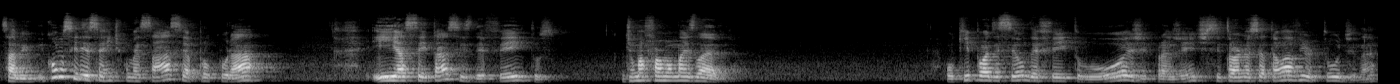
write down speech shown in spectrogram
Sabe, e como seria se a gente começasse a procurar e aceitar esses defeitos de uma forma mais leve. O que pode ser um defeito hoje para gente se torna-se até uma virtude, né?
